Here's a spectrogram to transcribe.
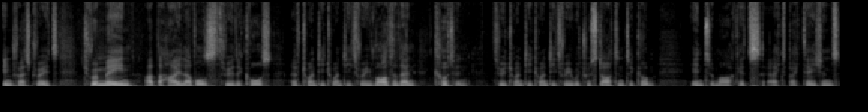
interest rates to remain at the high levels through the course of 2023 rather than cutting through 2023, which was starting to come into markets' expectations.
